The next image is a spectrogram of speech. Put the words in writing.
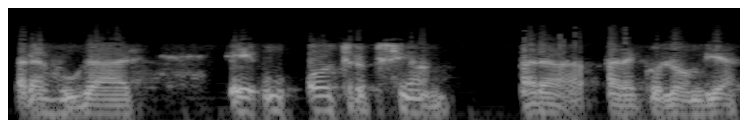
para jugar eh, otra opción para, para Colombia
